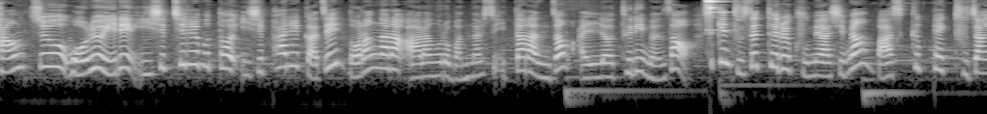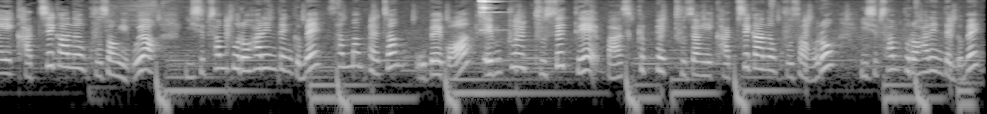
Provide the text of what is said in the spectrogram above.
다음 주 월요일인 27일부터 28일까지 너랑 나랑 아랑으로 만날 수 있다는 점 알려드리면서 스킨 두 세트를 구매하시면 마스크팩 두 장이 같이 가는 구성이고요. 23% 할인된 금액 38,500원 앰플 두 세트에 마스크팩 두 장이 같이 가는 구성으로 23% 할인된 금액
